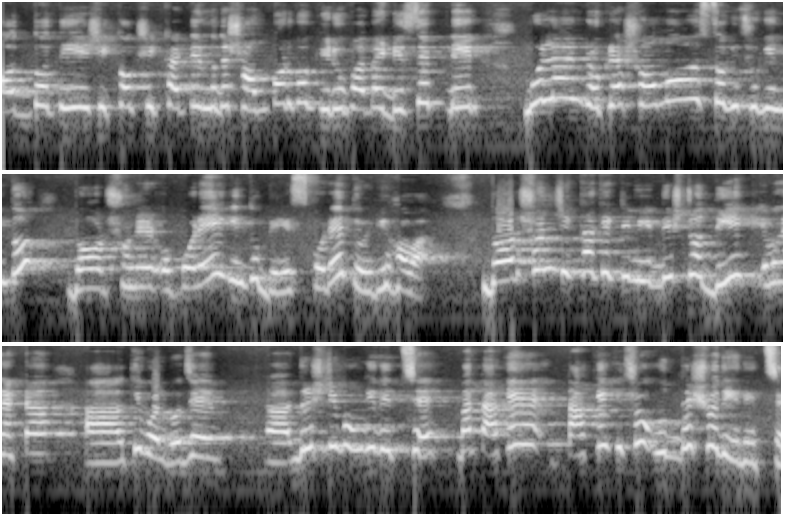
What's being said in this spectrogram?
পদ্ধতি, শিক্ষক, শিক্ষার্থীর মধ্যে সম্পর্ক কিরূপ হবে ডিসিপ্লিন মূল্যায়ন প্রক্রিয়া, সমস্ত কিছু কিন্তু দর্শনের ওপরেই কিন্তু বেস করে তৈরি হওয়া। দর্শন শিক্ষাকে একটি নির্দিষ্ট দিক এবং একটা কি বলব যে দৃষ্টিভঙ্গি দিচ্ছে বা তাকে তাকে কিছু উদ্দেশ্য দিয়ে দিচ্ছে।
